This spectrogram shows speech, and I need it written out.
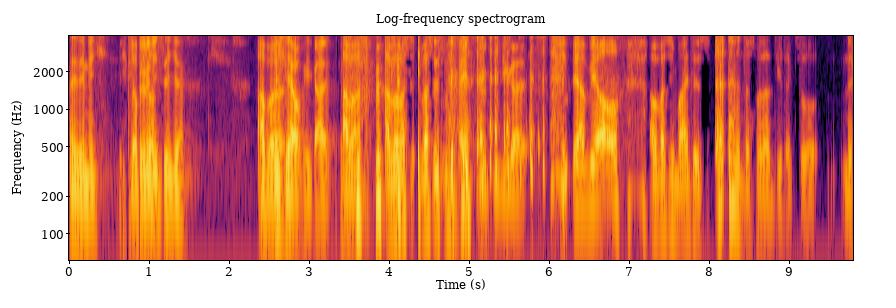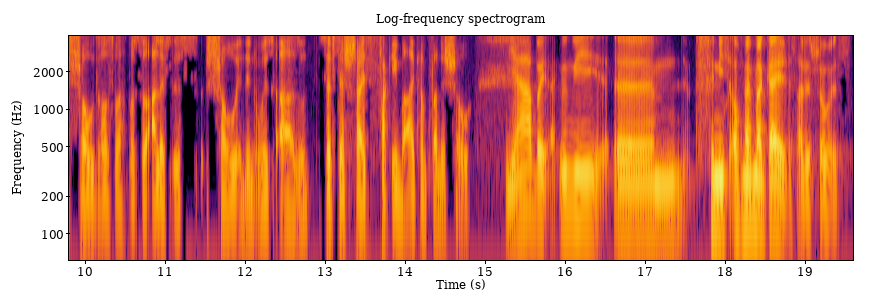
Weiß ich nicht. Ich glaube schon. Bin mir nicht sicher. Aber, ist ja auch egal. Aber, aber was, was ist mir eigentlich wirklich egal. ja, mir auch. Aber was ich meinte ist, dass man da direkt so eine Show draus machen muss. So alles ist Show in den USA. So selbst der scheiß fucking Wahlkampf war eine Show. Ja, aber irgendwie ähm, finde ich es auch manchmal geil, dass alles Show ist.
